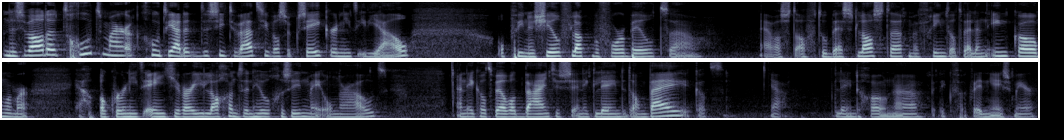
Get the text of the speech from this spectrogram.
Dus we hadden het goed, maar goed, ja, de, situatie was ook zeker niet ideaal. Op financieel vlak bijvoorbeeld uh, ja, was het af en toe best lastig. Mijn vriend had wel een inkomen, maar ja, ook weer niet eentje waar je lachend een heel gezin mee onderhoudt. En ik had wel wat baantjes en ik leende dan bij. Ik had, ja, leende gewoon, uh, ik, ik weet niet eens meer,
